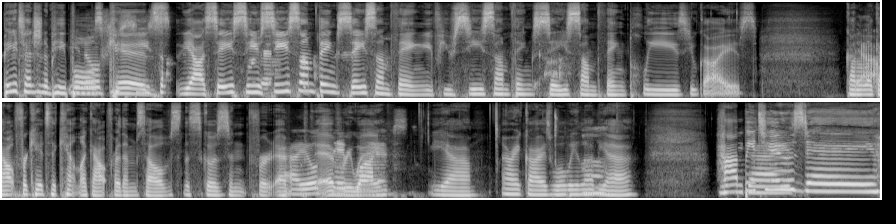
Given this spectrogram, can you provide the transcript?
Pay attention to people's you see kids. yeah, say see you see something, say something. If you see something, say something, please, you guys. Got to look out for kids that can't look out for themselves. This goes in for ev- yeah, every way. Yeah. All right, guys. Well, we love mm-hmm. Oh. you. Happy. Tuesday.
